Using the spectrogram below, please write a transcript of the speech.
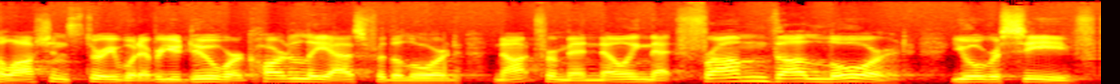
Colossians 3 Whatever you do, work heartily as for the Lord, not for men, knowing that from the Lord you will receive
